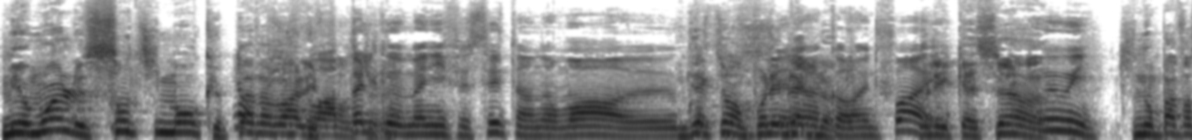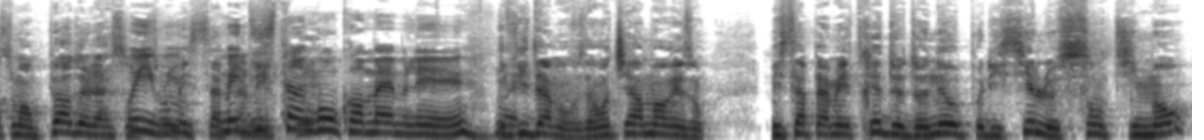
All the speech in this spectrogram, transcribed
mais au moins le sentiment que peuvent avoir les forces. Je rappelle que manifester est un endroit euh, exactement pour les blagues, encore une fois, pour les casseurs qui n'ont pas forcément peur de la sanction, mais ça mais distinguons quand même les. Évidemment, vous avez entièrement raison, mais ça permettrait de donner aux policiers le sentiment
